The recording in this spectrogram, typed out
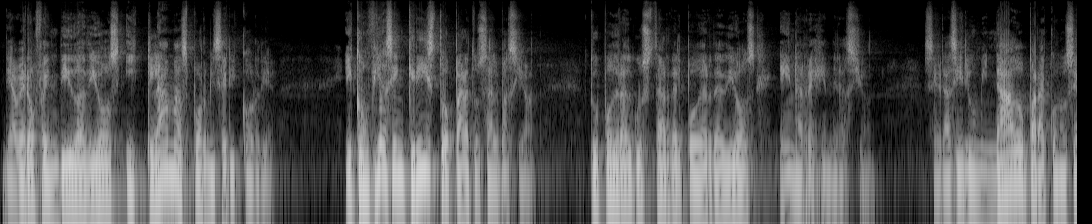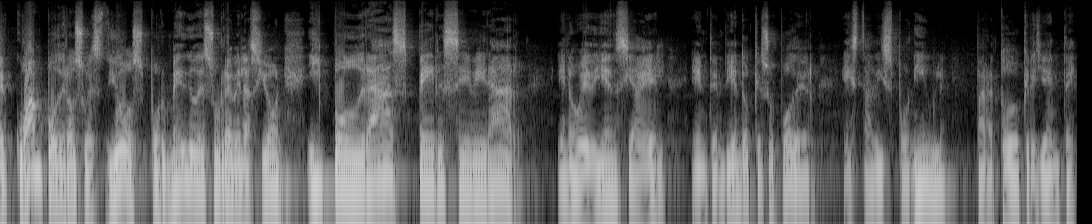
de haber ofendido a Dios y clamas por misericordia, y confías en Cristo para tu salvación, tú podrás gustar del poder de Dios en la regeneración. Serás iluminado para conocer cuán poderoso es Dios por medio de su revelación y podrás perseverar en obediencia a Él, entendiendo que su poder está disponible para todo creyente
